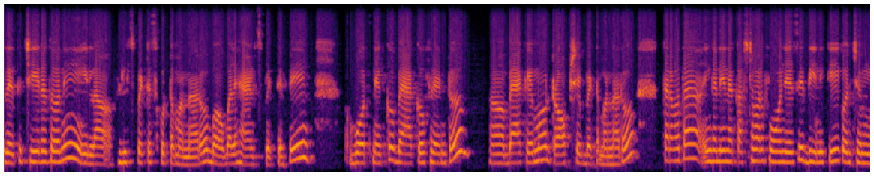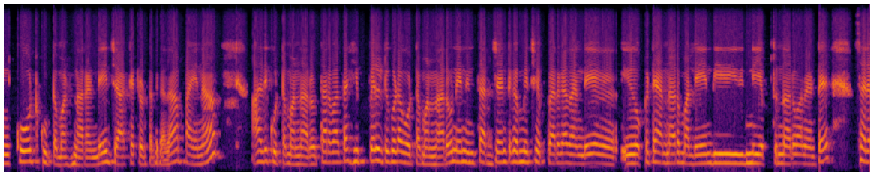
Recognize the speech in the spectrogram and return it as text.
ఇదైతే చీరతోని ఇలా హిల్స్ పెట్టేసి కుట్టమన్నారు. బాహుబలి హ్యాండ్స్ పెట్టేసి boat neck back front back ఏమో డ్రాప్ షేప్ పెట్టమన్నారు. తర్వాత ఇంకా నేను కస్టమర్ ఫోన్ చేసి దీనికి కొంచెం కోట్ కుట్టమంటున్నారండి. జాకెట్ ఉంటుంది కదా పైన అది కుట్టమన్నారు. తర్వాత హిప్ బెల్ట్ కూడా కుట్టమన్నారు. నేను ఇంత అర్జెంట్గా మీరు చెప్పారు కదండి ఇది ఒకటే అన్నారు. మళ్ళీ ఏంది ఇన్ని చెప్తున్నారు అని అంటే సరే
